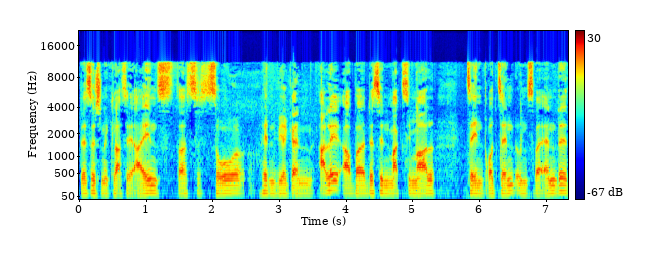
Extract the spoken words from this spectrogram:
Das ist eine Klasse 1. Das ist so hätten wir gern alle, aber das sind maximal 10 Prozent unserer Ernte.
